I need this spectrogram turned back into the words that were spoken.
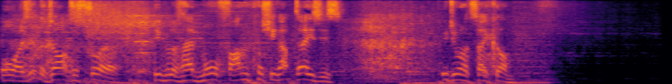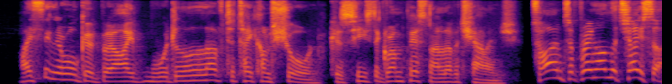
Or is it the Dark Destroyer? People have had more fun pushing up daisies. Who do you want to take on? I think they're all good, but I would love to take on Sean because he's the grumpiest and I love a challenge. Time to bring on the chaser.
